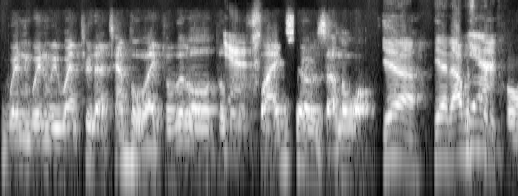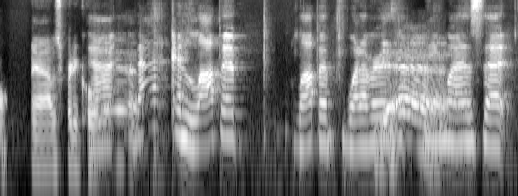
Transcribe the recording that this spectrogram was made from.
when when we went through that temple, like the little the Yeah. little slideshows on the wall. Yeah, yeah, that was Yeah. pretty cool. Yeah, that was pretty cool. that, Yeah. that and Lopip, Lopip, whatever his Yeah. name was, that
